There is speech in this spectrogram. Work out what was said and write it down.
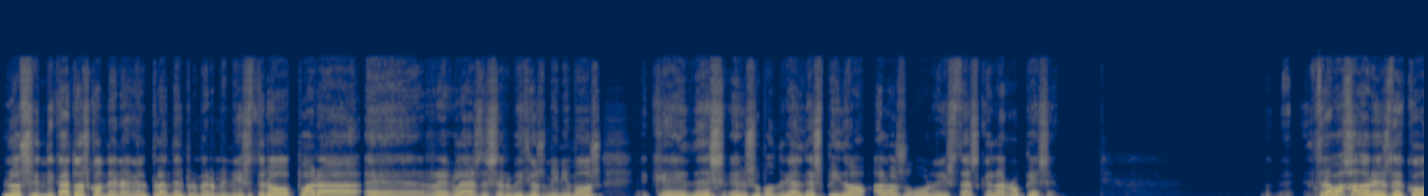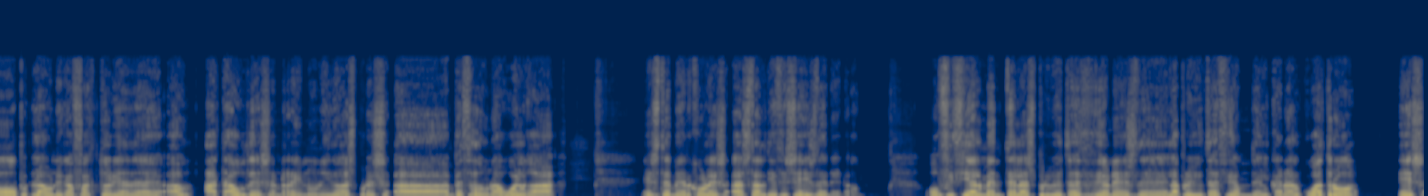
Los sindicatos condenan el plan del primer ministro para eh, reglas de servicios mínimos que eh, supondría el despido a los huelguistas que la rompiesen. Trabajadores de Coop, la única factoría de ataúdes en Reino Unido, ha, ha empezado una huelga este miércoles hasta el 16 de enero. Oficialmente las privatizaciones de la privatización del Canal 4 es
